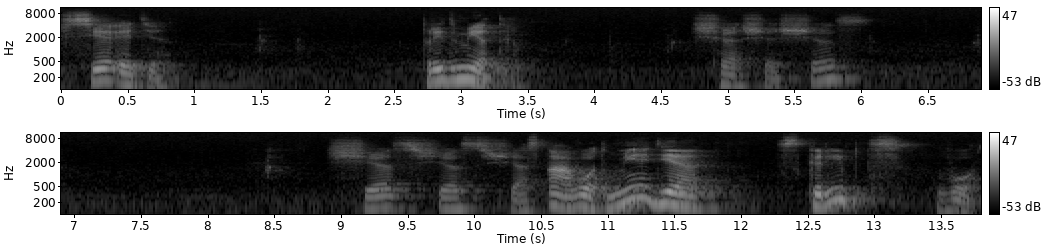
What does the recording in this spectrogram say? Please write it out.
все эти предметы. Сейчас, сейчас, сейчас. Сейчас, сейчас, сейчас. А, вот, медиа, скрипт, вот.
